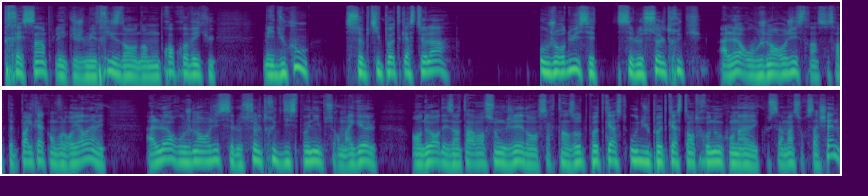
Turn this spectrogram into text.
très simple et que je maîtrise dans mon propre vécu. Mais du coup, ce petit podcast-là, aujourd'hui, c'est le seul truc, à l'heure où je l'enregistre, hein, ce sera peut-être pas le cas quand vous le regarderez, mais à l'heure où je l'enregistre, c'est le seul truc disponible sur ma gueule en dehors des interventions que j'ai dans certains autres podcasts ou du podcast entre nous qu'on a avec Oussama sur sa chaîne.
